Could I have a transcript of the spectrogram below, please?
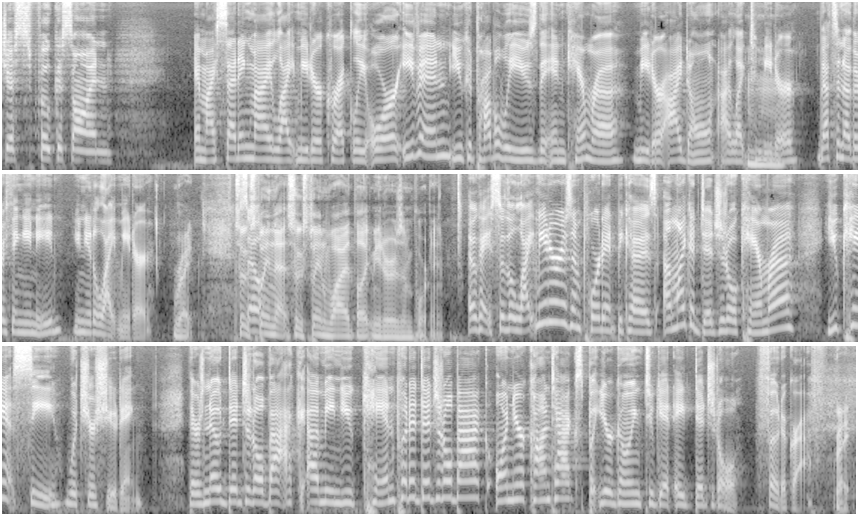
just focus on am I setting my light meter correctly? Or even you could probably use the in camera meter. I don't. I like to mm-hmm. meter. That's another thing you need. You need a light meter. Right. So, So- explain that. So explain why the light meter is important. Okay, so the light meter is important because unlike a digital camera, you can't see what you're shooting. There's no digital back. I mean, you can put a digital back on your Contax, but you're going to get a digital photograph. Right.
